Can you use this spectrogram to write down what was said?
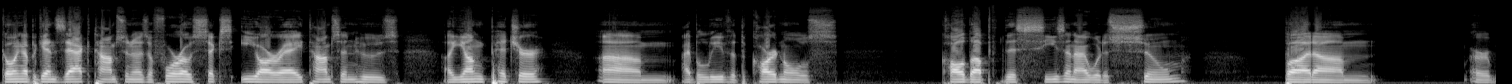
going up against Zack Thompson who has a 406 ERA. Thompson who's a young pitcher. Um, I believe that the Cardinals called up this season, I would assume. But um, or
